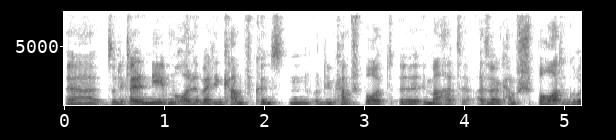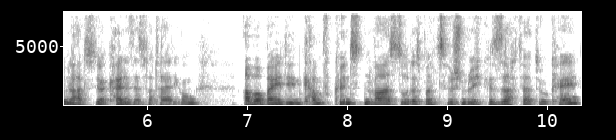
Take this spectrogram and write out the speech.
äh, so eine kleine Nebenrolle bei den Kampfkünsten und dem Kampfsport äh, immer hatte. Also beim Kampfsport im Grunde hattest du ja keine Selbstverteidigung, aber bei den Kampfkünsten war es so, dass man zwischendurch gesagt hat, okay,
